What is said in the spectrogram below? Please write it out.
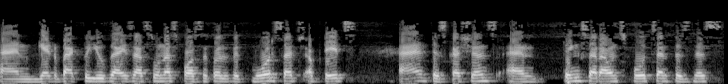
and get back to you guys as soon as possible with more such updates and discussions and things around sports and business,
